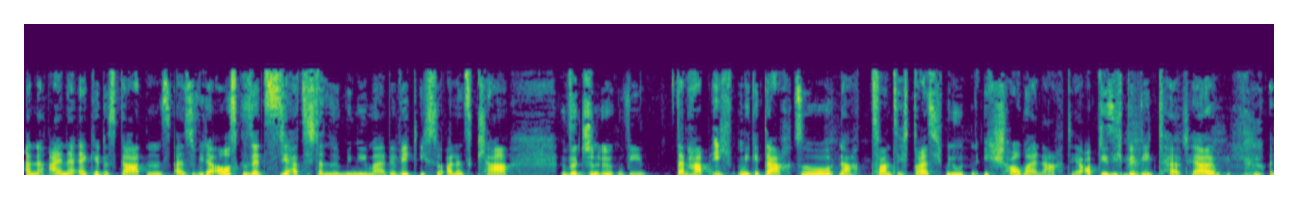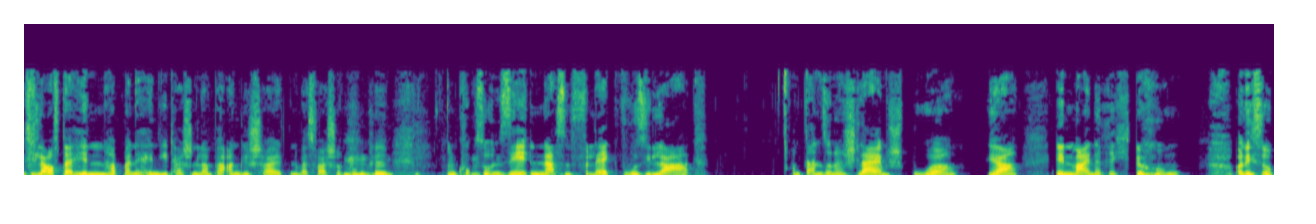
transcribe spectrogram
an einer Ecke des Gartens also wieder ausgesetzt. Sie hat sich dann so minimal bewegt. Ich so, alles klar, wird schon irgendwie. Dann habe ich mir gedacht, so nach 20, 30 Minuten, ich schau mal nach der, ob die sich bewegt hat, ja. Und ich laufe dahin, habe meine Handytaschenlampe angeschalten, weil es war schon dunkel, und guck so und sehe einen nassen Fleck, wo sie lag. Und dann so eine Schleimspur, ja, in meine Richtung. Und ich so,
